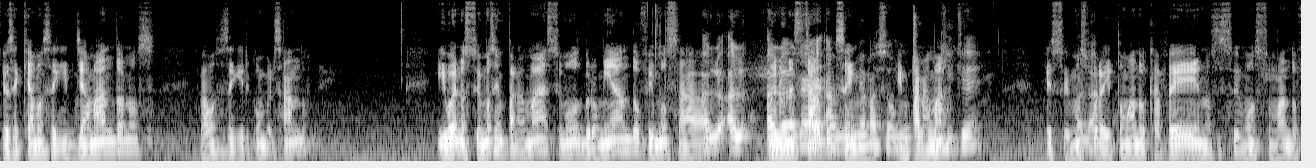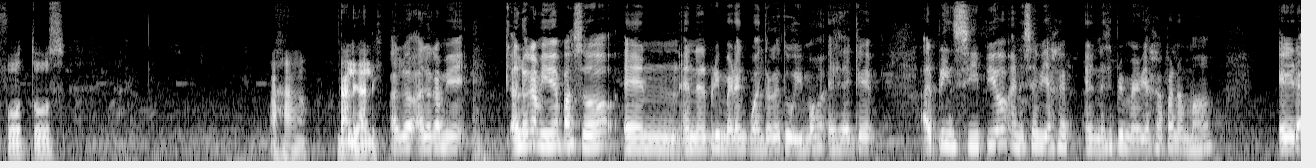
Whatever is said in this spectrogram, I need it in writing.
yo sé que vamos a seguir llamándonos, vamos a seguir conversando. Y bueno, estuvimos en Panamá, estuvimos bromeando, fuimos a, A lo- a lo- a bueno, lo un Starbucks a en, en Panamá. Estuvimos Hola. por ahí tomando café, nos estuvimos tomando fotos. Ajá, dale, dale. Algo, algo que a mí, algo que a mí me pasó en, en el primer encuentro que tuvimos es de que al principio, en ese viaje, en ese primer viaje a Panamá, era,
